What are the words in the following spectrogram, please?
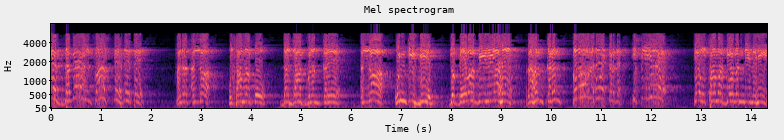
بڑے دبے الفاظ کہہ دیتے۔ حضرت اللہ اسامہ کو درجات بلند کرے۔ اللہ ان کی بیو جو بیوہ بیویاں ہیں، رحم کرم کون ہے کرنے؟ اس لیے کہ اسامہ دیوبندی نہیں،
